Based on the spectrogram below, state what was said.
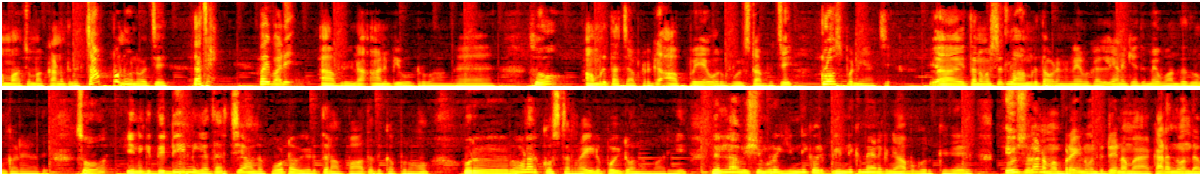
அம்மா சும்மா கணத்தில் சப்புன்னு ஒன்று வச்சு தச்சே பை பாடி அப்படின்னு அனுப்பி விட்டுருவாங்க. ஸோ அமிர்தா சாப்டருக்கு அப்பயே ஒரு ஃபுல் ஸ்டாப் வச்சு க்ளோஸ் பண்ணியாச்சு. இத்தனை வருஷத்தில் அமிர்தாவோட நினைவுகள் எனக்கு எதுவுமே வந்ததும் கிடையாது. ஸோ இன்னைக்கு திடீர்னு எதர்ச்சியாக அந்த ஃபோட்டோவை எடுத்து நான் பார்த்ததுக்கப்புறம் ஒரு ரோலர் கோஸ்டர் ரைடு போயிட்டு வந்த மாதிரி எல்லா விஷயங்களும் இன்னைக்கு வரைக்கும் இன்றைக்குமே எனக்கு ஞாபகம் இருக்குது யூஸ்வலாக நம்ம பிரெயின் வந்துட்டு நம்ம கடந்து வந்த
